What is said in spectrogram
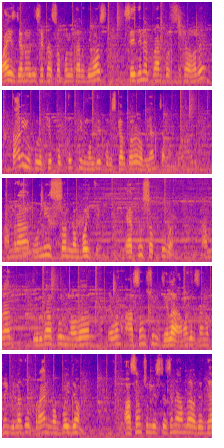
বাইশ জানুয়ারি সেটা সফলতার দিবস সেই দিনে প্রাণ প্রতিষ্ঠা হবে, তারই উপলক্ষে প্রত্যেকটি মন্দির পরিষ্কার করার অভিযান চালানো হবে। আমরা উনিশশো নব্বইতে একুশ অক্টোবর আমরা দুর্গাপুর নগর এবং আসানসোল জেলা, আমাদের সাংগঠনিক জেলাতে প্রায় নব্বই জন আসানসোল স্টেশনে আমরা অযোধ্যা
